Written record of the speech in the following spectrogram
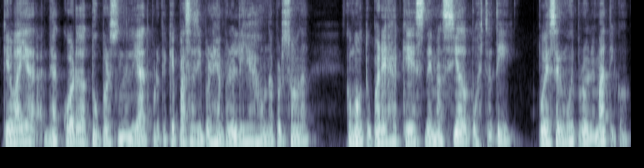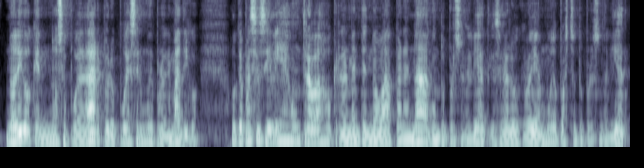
que vaya de acuerdo a tu personalidad. Porque ¿qué pasa si, por ejemplo, eliges a una persona como tu pareja que es demasiado opuesta a ti. Puede ser muy problemático. No digo que no se pueda dar, pero puede ser muy problemático. O qué pasa si eliges un trabajo que realmente no va para nada con tu personalidad, que sea algo que vaya muy opuesto a tu personalidad.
